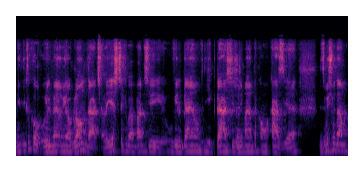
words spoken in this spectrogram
nie, nie, tylko uwielbiają je oglądać, ale jeszcze chyba bardziej uwielbiają w nich grać, jeżeli mają taką okazję. Więc myśmy tam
